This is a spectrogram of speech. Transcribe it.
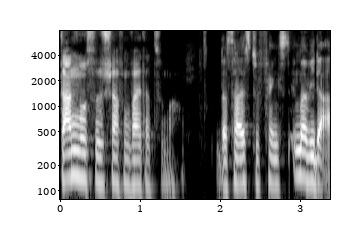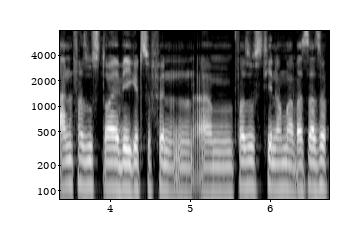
dann musst du es schaffen, weiterzumachen. Das heißt, du fängst immer wieder an, versuchst neue Wege zu finden, ähm, versuchst hier nochmal was. Also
